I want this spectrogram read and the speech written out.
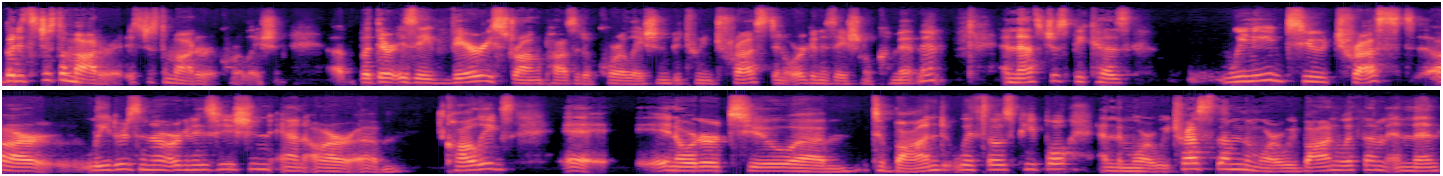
but it's just a moderate it's just a moderate correlation uh, but there is a very strong positive correlation between trust and organizational commitment and that's just because we need to trust our leaders in our organization and our um, colleagues eh, in order to um, to bond with those people. And the more we trust them the more we bond with them. And then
